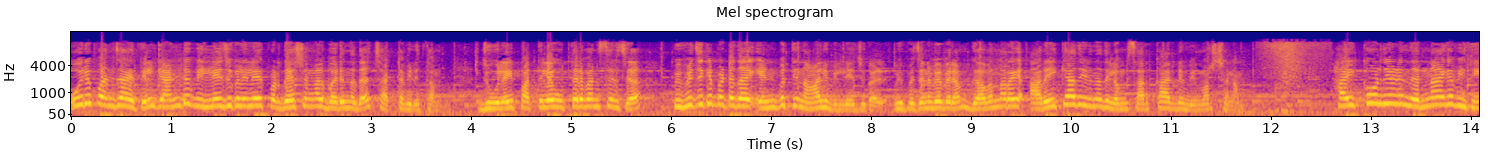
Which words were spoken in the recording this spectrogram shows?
ഒരു പഞ്ചായത്തിൽ രണ്ട് വില്ലേജുകളിലെ പ്രദേശങ്ങൾ വരുന്നത് ചട്ടവിരുദ്ധം. ജൂലൈ പത്തിലെ ഉത്തരവനുസരിച്ച് വിഭജിക്കപ്പെട്ടത് എൺപത്തിനാല് വില്ലേജുകൾ. വിഭജന വിവരം ഗവർണറെ അറിയിക്കാതിരുന്നതിലും സർക്കാരിന് വിമർശനം. ഹൈക്കോടതിയുടെ നിർണായക വിധി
